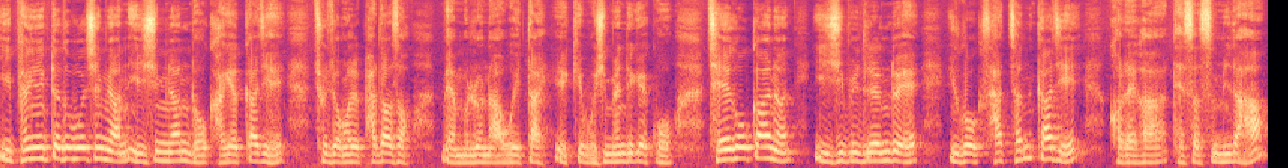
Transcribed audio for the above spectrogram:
이 평형 때도 보시면 20년도 가격까지 조정을 받아서 매물로 나오고 있다. 이렇게 보시면 되겠고, 최고가는 21년도에 6억 4천까지 거래가 됐었습니다.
